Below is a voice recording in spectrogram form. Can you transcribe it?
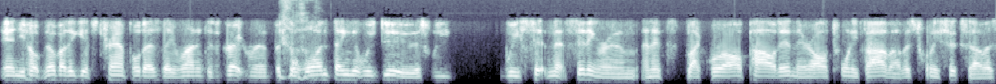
And you hope nobody gets trampled as they run into the great room. But the one thing that we do is we we sit in that sitting room, and it's like we're all piled in there, all 25 of us, 26 of us,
